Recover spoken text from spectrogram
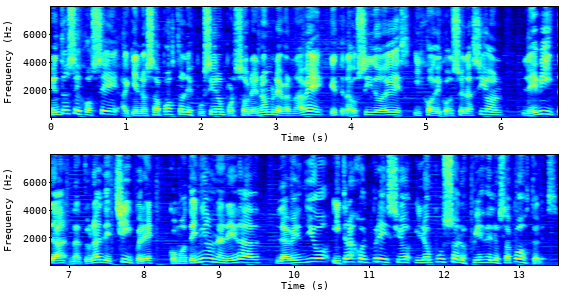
entonces José, a quien los apóstoles pusieron por sobrenombre Bernabé, que traducido es hijo de consolación, levita, natural de Chipre, como tenía una heredad, la vendió y trajo el precio y lo puso a los pies de los apóstoles.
